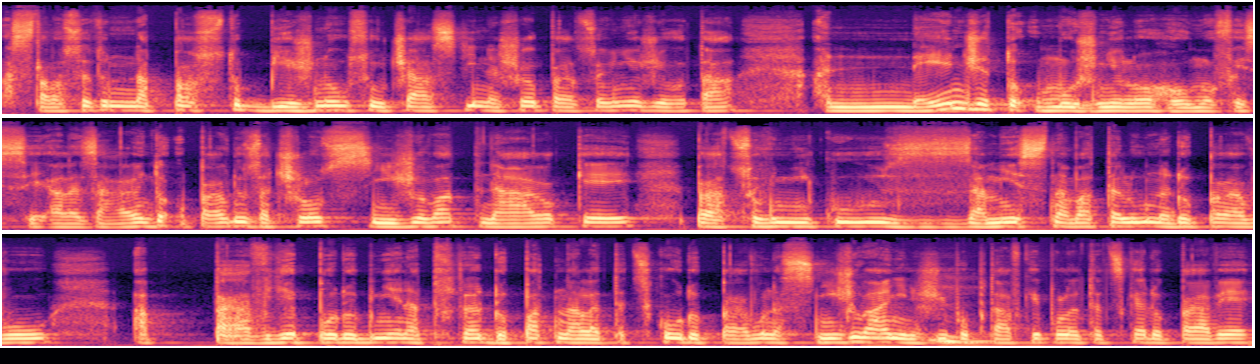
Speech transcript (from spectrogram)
a stalo se to naprosto běžnou součástí našeho pracovního života a nejen, že to umožnilo home office, ale zároveň to opravdu začalo snižovat nároky pracovníků, zaměstnavatelů na dopravu a pravděpodobně například dopad na leteckou dopravu, na snižování naší hmm. poptávky po letecké dopravě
